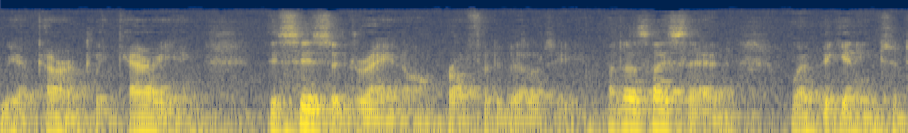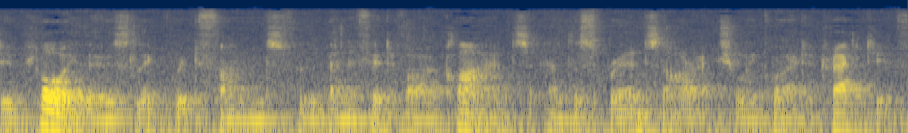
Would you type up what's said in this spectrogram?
we are currently carrying, this is a drain on profitability. But as I said, we're beginning to deploy those liquid funds for the benefit of our clients, and the spreads are actually quite attractive.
